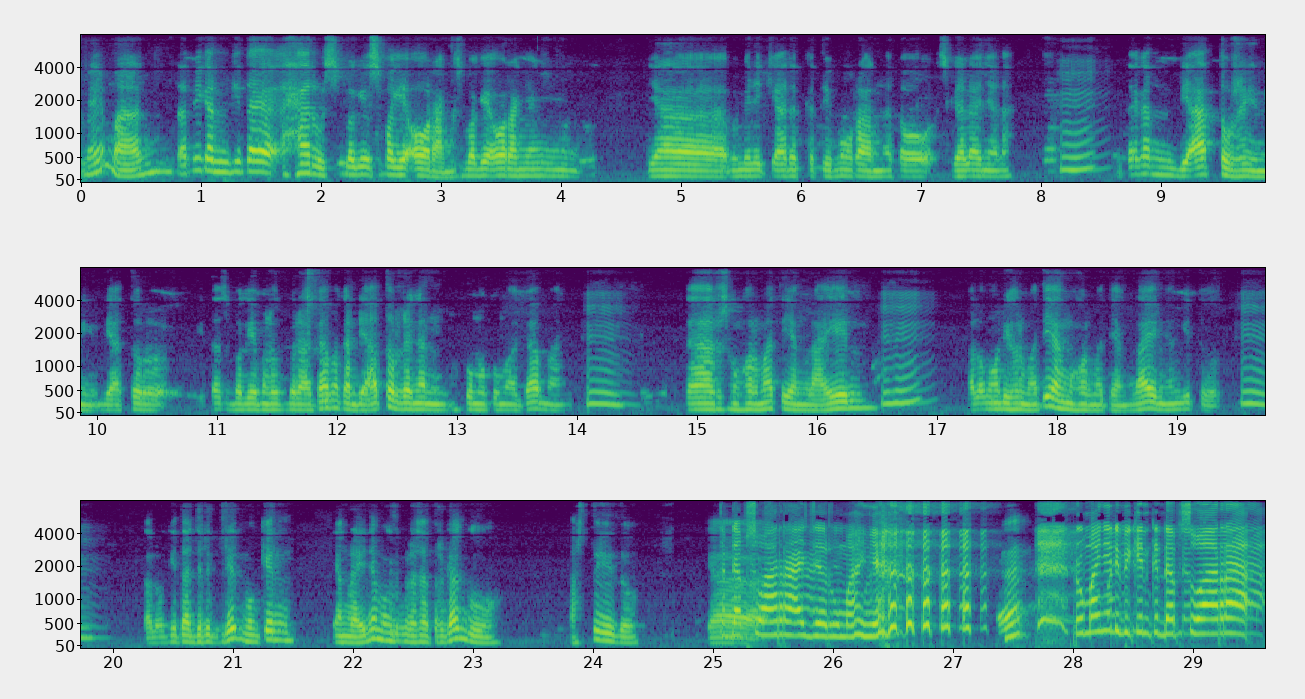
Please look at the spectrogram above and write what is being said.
memang, tapi kan kita harus sebagai sebagai orang, sebagai orang yang ya memiliki adat ketimuran atau segalanya lah. Hmm. Kita kan diatur ini, diatur kita sebagai makhluk beragama kan diatur dengan hukum-hukum agama. Hmm. Kita harus menghormati yang lain. Hmm kalau mau dihormati yang menghormati yang lain kan gitu. Hmm. kalau kita jerit-jerit mungkin yang lainnya mungkin merasa terganggu. Pasti itu. Ya. kedap suara aja rumahnya. Eh? rumahnya dibikin kedap suara.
